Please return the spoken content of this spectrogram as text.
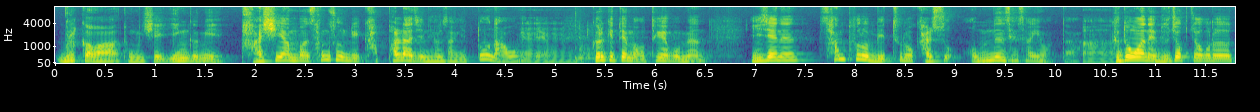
물가와 동시에 임금이 다시 한번 상승률이 가팔라지는 현상이 또 나오게 돼요. 음. 그렇기 때문에 어떻게 보면 이제는 3% 밑으로 갈 수 없는 세상이 왔다. 아. 그동안에 누적적으로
